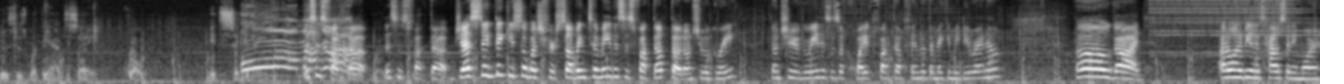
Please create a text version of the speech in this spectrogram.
This is what they had to say. Quote, it's sickening. Oh this is fucked up. This is fucked up. Jesting, thank you so much for subbing to me. This is fucked up, though. Don't you agree? Don't you agree? This is a quite fucked up thing that they're making me do right now. Oh, God. I don't want to be in this house anymore.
